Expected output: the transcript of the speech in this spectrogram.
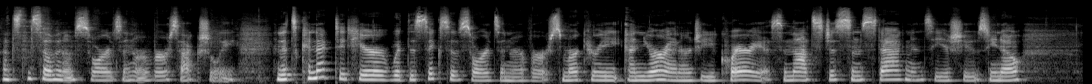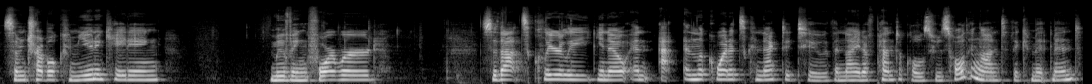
That's the Seven of Swords in reverse, actually. And it's connected here with the Six of Swords in reverse, Mercury and your energy, Aquarius. And that's just some stagnancy issues, you know, some trouble communicating, moving forward. So that's clearly, you know, and and look what it's connected to, the Knight of Pentacles, who's holding on to the commitment.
